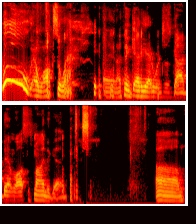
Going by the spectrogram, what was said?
"Woo!" and walks away. and I think Eddie Edwards has goddamn lost his mind again. Um,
